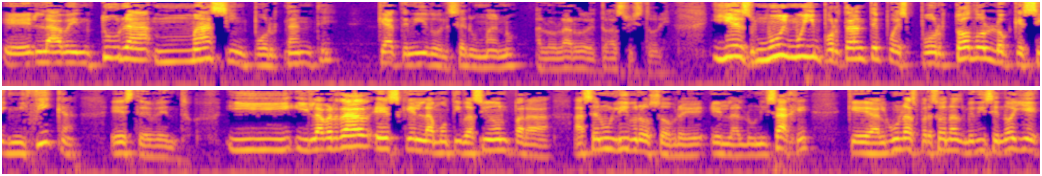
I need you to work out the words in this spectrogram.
eh, la aventura más importante que ha tenido el ser humano a lo largo de toda su historia. Y es muy, muy importante, pues, por todo lo que significa este evento. Y, la verdad es que la motivación para hacer un libro sobre el alunizaje, que algunas personas me dicen, oye,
